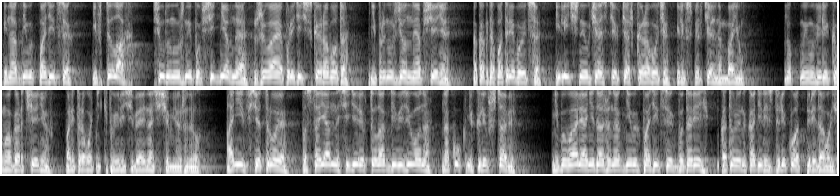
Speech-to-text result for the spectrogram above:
и на огневых позициях, и в тылах. Всюду нужны повседневная, живая политическая работа, непринужденное общение, а когда потребуется, и личное участие в тяжкой работе или в смертельном бою. Но, к моему великому огорчению, политработники повели себя иначе, чем я ожидал. Они, все трое, постоянно сидели в тылах дивизиона, на кухнях или в штабе. Не бывали они даже на огневых позициях батарей, которые находились далеко от передовой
